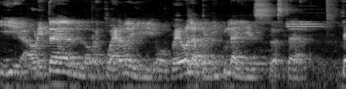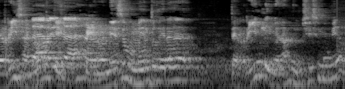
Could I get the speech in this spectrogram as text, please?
y ahorita lo recuerdo y o veo la película y es hasta de risa, ¿no? Porque- risa, pero en ese momento era terrible y me da muchísimo miedo.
